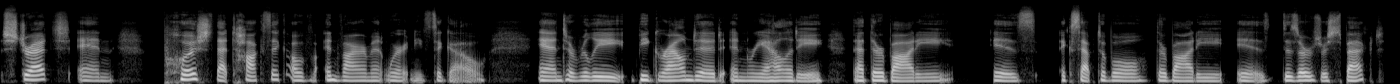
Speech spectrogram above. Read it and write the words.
stretch and push that toxic environment where it needs to go and to really be grounded in reality that their body is acceptable their body is deserves respect.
